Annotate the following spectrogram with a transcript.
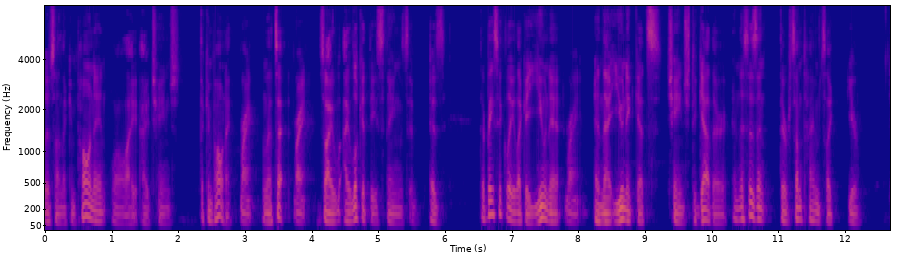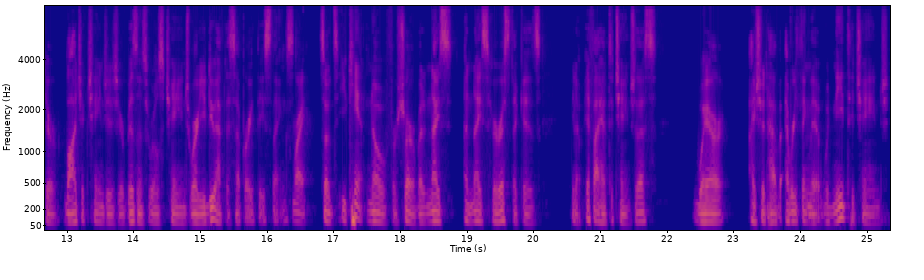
lives on the component, well, I I changed the component, Right. and that's it. Right. So I I look at these things as they're basically like a unit Right. and that unit gets changed together. And this isn't there sometimes like your your logic changes, your business rules change where you do have to separate these things. Right. So it's you can't know for sure, but a nice a nice heuristic is, you know, if I had to change this, where I should have everything that would need to change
